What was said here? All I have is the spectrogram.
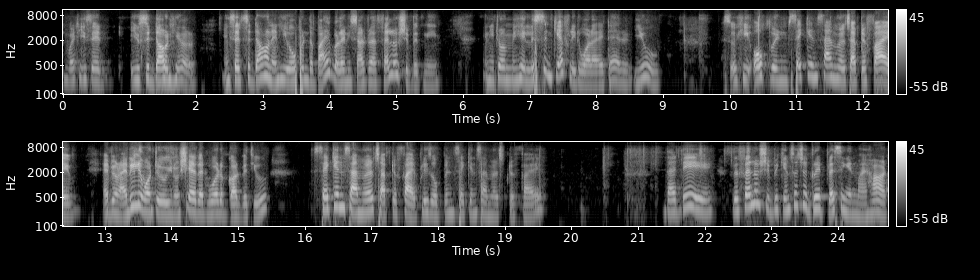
But he said, You sit down here. He said, Sit down. And he opened the Bible and he started to have fellowship with me. And he told me, Hey, listen carefully to what I tell you. So he opened Second Samuel chapter 5. Everyone, I really want to, you know, share that word of God with you. Second Samuel chapter 5. Please open Second Samuel chapter 5. That day, the fellowship became such a great blessing in my heart.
